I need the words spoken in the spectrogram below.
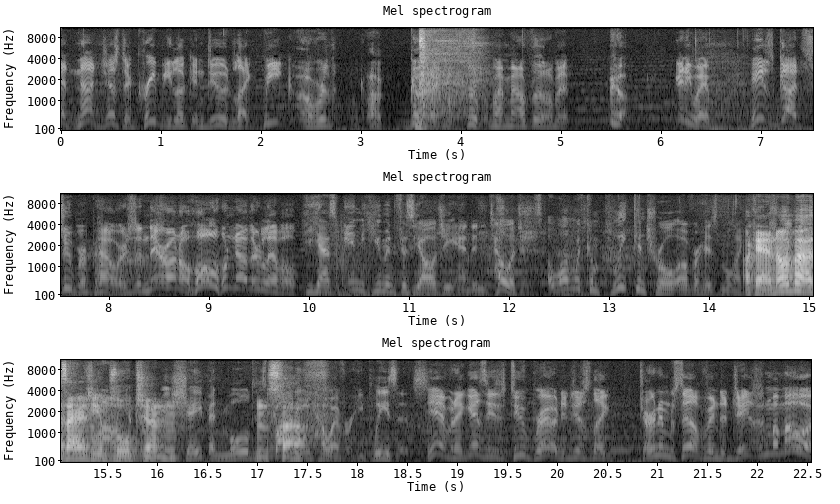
and not just a creepy looking dude like Beak over the. Uh, oh, God, I almost threw up in my mouth a little bit. anyway, he's got superpowers, and they're on a whole nother level. He has inhuman physiology and intelligence, along with complete control over his molecular Okay, I know about his energy allowing him to absorption. reshape and mold and his body stuff. however he pleases. Yeah, but I guess he's too proud to just, like, turn himself into Jason Momoa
